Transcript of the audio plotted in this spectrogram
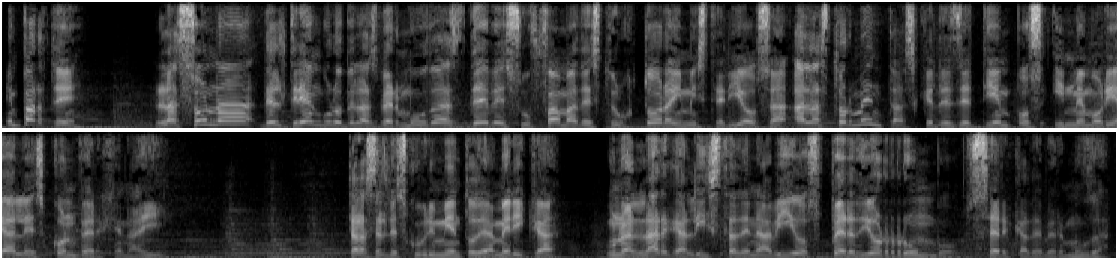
En parte, la zona del Triángulo de las Bermudas debe su fama destructora y misteriosa a las tormentas que desde tiempos inmemoriales convergen ahí. Tras el descubrimiento de América, una larga lista de navíos perdió rumbo cerca de Bermuda.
